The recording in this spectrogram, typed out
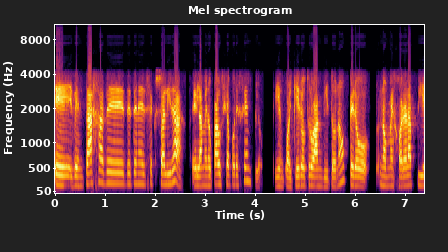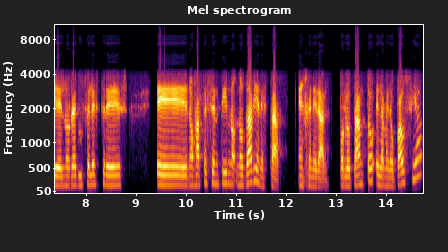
Eh, ventajas de, de, tener sexualidad en la menopausia, por ejemplo, y en cualquier otro ámbito, ¿no? Pero nos mejora la piel, nos reduce el estrés, eh, nos hace sentir, no, nos da bienestar en general. Por lo tanto, en la menopausia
